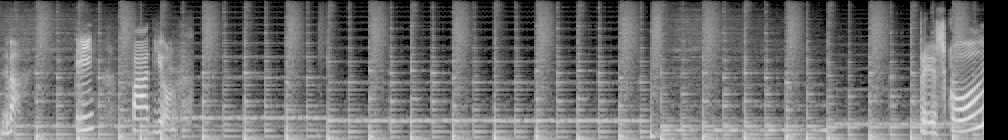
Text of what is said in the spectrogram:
два, три. Подъем. Прыжком.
